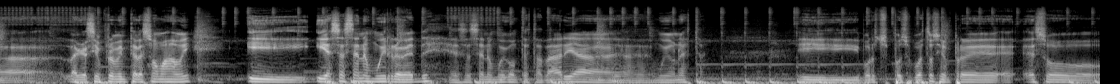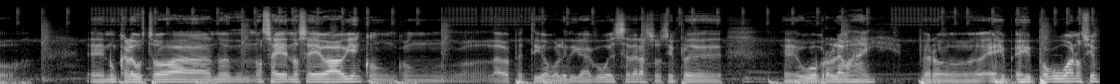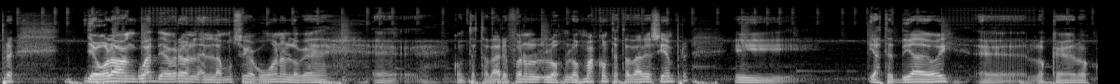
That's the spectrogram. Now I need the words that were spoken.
la que siempre me interesó más a mí. Y, esa escena es muy rebelde, esa escena es muy contestataria, muy honesta. Y por, por supuesto siempre eso eh, nunca le gustó. No, no se, no se llevaba bien con, con la perspectiva política de Cuba, etcétera. So, siempre eh, hubo problemas ahí. Pero el, el hip cubano siempre llevó la vanguardia, creo, en la, música cubana, en lo que es eh, contestatario. Fueron los, los más contestatarios siempre. Y hasta el día de hoy, eh, los que los,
